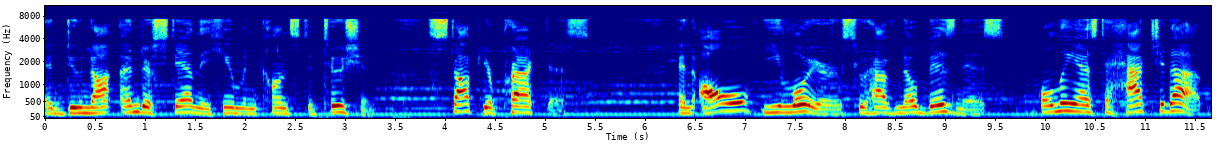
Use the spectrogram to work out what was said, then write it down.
and do not understand the human constitution. Stop your practice. And all ye lawyers who have no business, only as to hatch it up,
